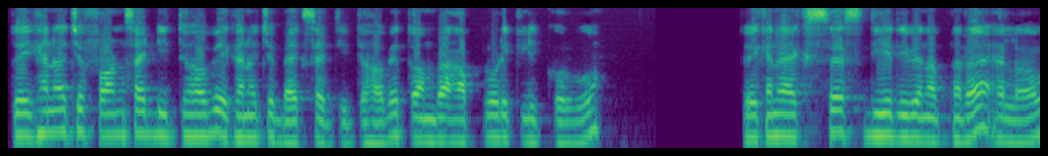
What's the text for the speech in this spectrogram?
তো এখানে হচ্ছে ফ্রন্ট সাইড দিতে হবে, এখানে হচ্ছে ব্যাক সাইড দিতে হবে। তো আমরা আপলোডে ক্লিক করব। তো এখানে অ্যাক্সেস দিয়ে দিবেন আপনারা অ্যালাউ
